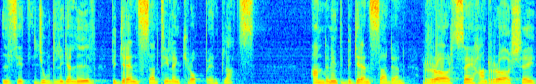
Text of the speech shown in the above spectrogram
i sitt jordliga liv begränsad till en kropp, en plats. Anden är inte begränsad, den rör sig, han rör sig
